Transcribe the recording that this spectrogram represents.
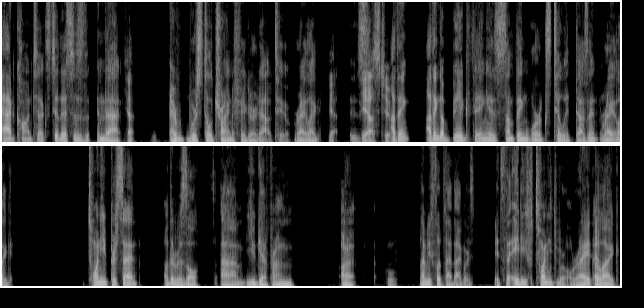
add context to this is in that Yeah. ev- we're still trying to figure it out too right like Yeah. Yeah, us too. I think I think a big thing is something works till it doesn't, right? Like twenty percent of the results um, you get from uh, let me flip that backwards. It's the 80 20 rule, right? Yeah. Like,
